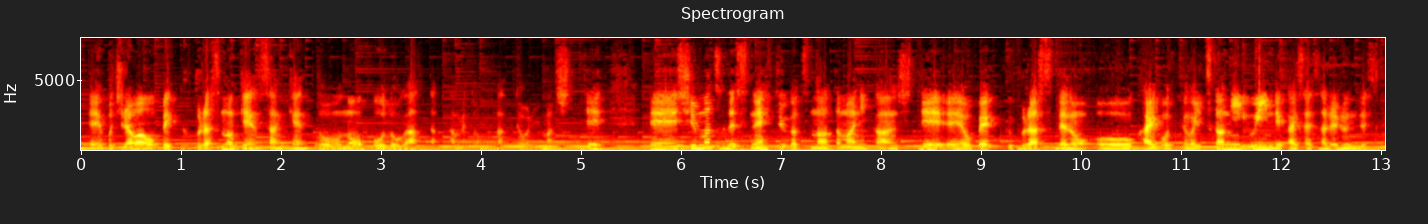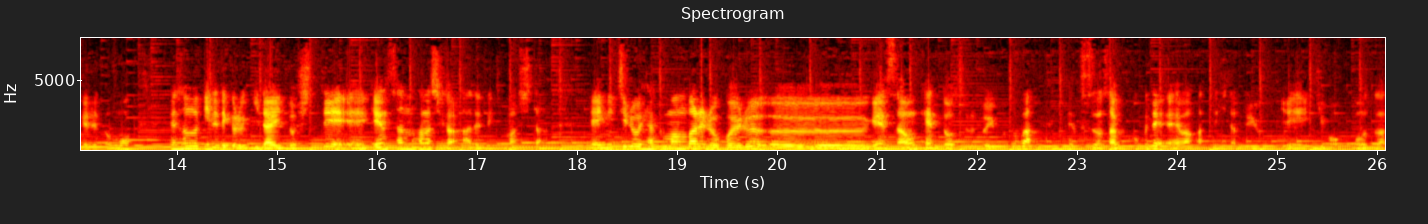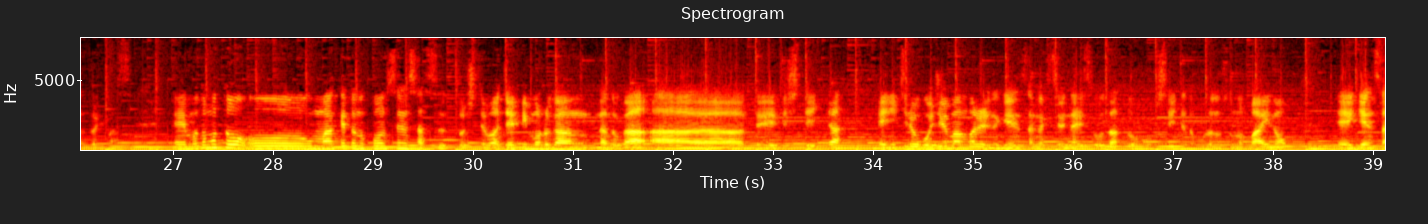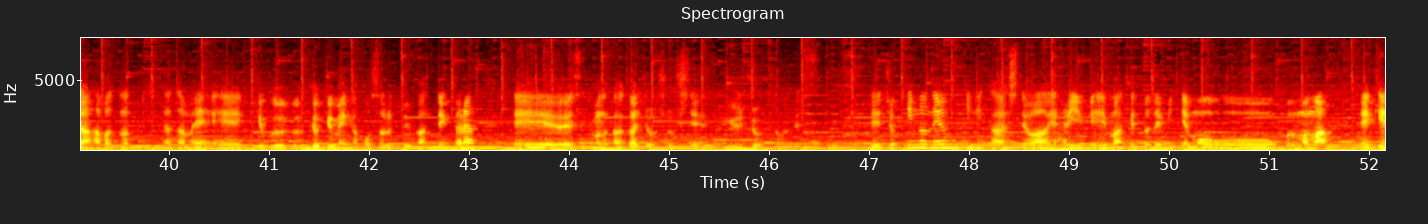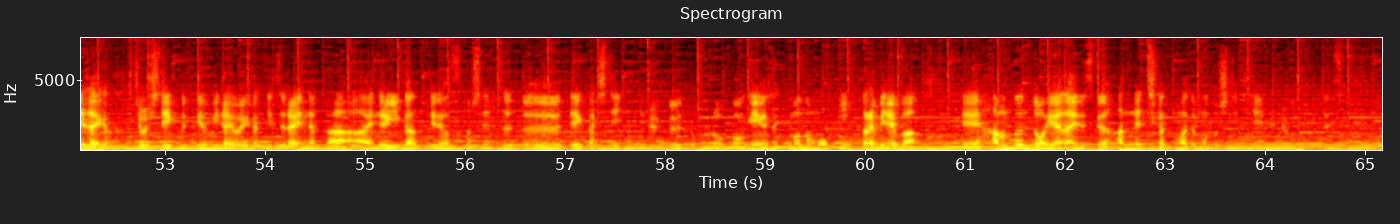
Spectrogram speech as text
えー、こちらは OPEC プラスの減産検討の報道があったためとなっておりまして、えー、週末ですね、10月の頭に関して、えー、OPEC プラスでの会合っていうのが5日にウィーンで開催されるんですけれども、えー、その時に出てくる議題として、えー、減産の話が出てきました。えー、日量100万バレルを超える減産を検討するということが、複数の参国で、えー、分かってきたという、えー、規模となっております。えもともとマーケットのコンセンサスとしては JP モルガンなどが提示していた、えー、日量50万バレルの減産が必要になりそうだとしていたところのその倍の、え、減産幅となってきたため、えー、結局供給面が細るという観点から、えー、先物価格が上昇しているという状況です。で直近の値動きに関しては、やはり、えー、マーケットで見ても、このまま、えー、経済が拡張していくっていう未来を描きづらい中、エネルギー価格っていうのが少しずつ低下していっているところ、原油先物もピークから見れば、えー、半分とは言わないですけど、半値近くまで戻してきている状況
